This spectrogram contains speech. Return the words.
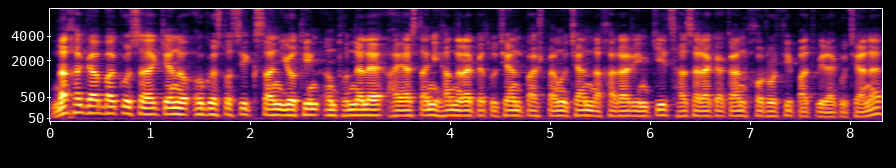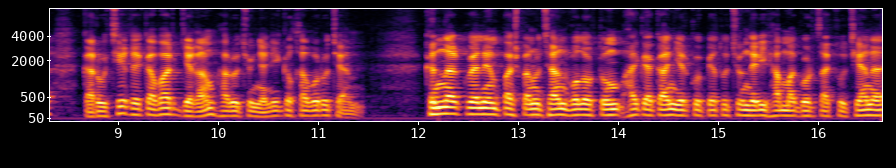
Նախագահ Բակո Սահակյանը օգոստոսի 27-ին ընդունել է Հայաստանի Հանրապետության Պաշտպանության նախարարին կից հասարակական խորհրդի պատվիրակությանը կառույցի ղեկավար Գեգամ Հարությունյանի գլխավորությամբ։ Քննարկվել են պաշտպանության ոլորտում հայկական երկու պետությունների համագործակցությանը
